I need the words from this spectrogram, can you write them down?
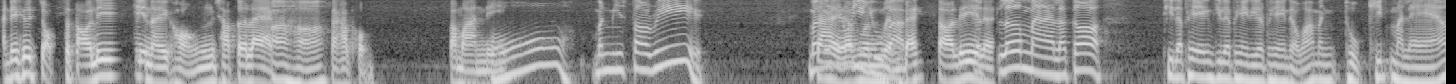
อันนี้คือจบสตอรี่ในของชัปเตอร์แรกอ่าฮะนะครับผม ประมาณนี้ โอ้ มันมีสตอรี่มันใช่ไม่ใช่ครับว่าอมันยู่เหมืๆอแบนบแบ็กสตอรี่จะเลยเริ่มมาแล้วก็ ทีละเพลงทีละเพลงทีละเพลง แต่ว่ามันถูกคิดมาแล้ว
